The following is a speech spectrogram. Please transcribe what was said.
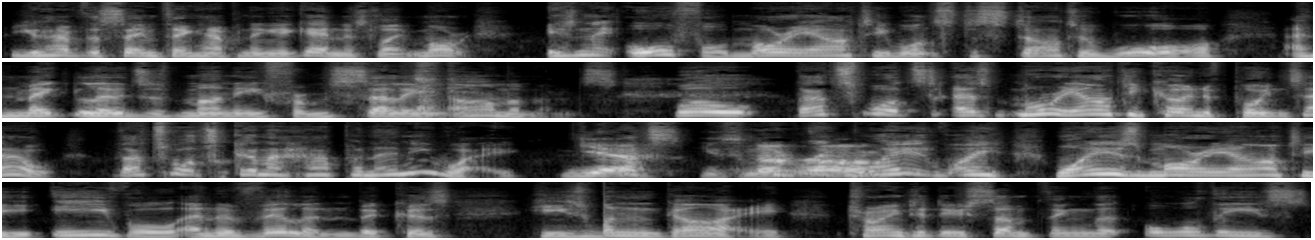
you have the same thing happening again. It's like, Mor- isn't it awful? Moriarty wants to start a war and make loads of money from selling armaments. Well, that's what's, as Moriarty kind of points out, that's what's going to happen anyway. Yeah, he's not wrong. Why, why, why is Moriarty evil and a villain? Because he's one guy trying to do something that all these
